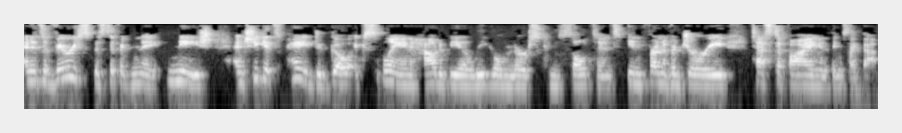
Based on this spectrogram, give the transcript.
And it's a very specific na- niche and she gets paid to go explain how to be a legal nurse consultant in front of a jury testifying and things like that.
